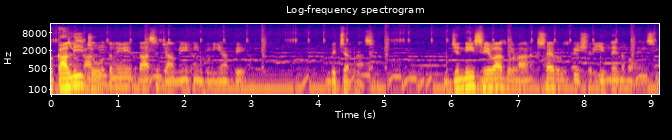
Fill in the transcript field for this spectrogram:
ਅਕਾਲੀ ਜੋਤ ਨੇ 10 ਜਾਮੇ ਹੀ ਦੁਨੀਆ ਤੇ ਵਿਚਰਨਾ ਸੀ। ਜਿੰਨੀ ਸੇਵਾ ਗੁਰੂ ਨਾਨਕ ਸਾਹਿਬ ਰੂਪੀ ਸ਼ਰੀਰ ਨੇ ਨਿਭਾਉਣੀ ਸੀ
